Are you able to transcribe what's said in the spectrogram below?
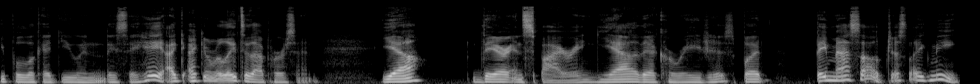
People look at you and they say, Hey, I, I can relate to that person. Yeah, they're inspiring. Yeah, they're courageous, but they mess up just like me.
